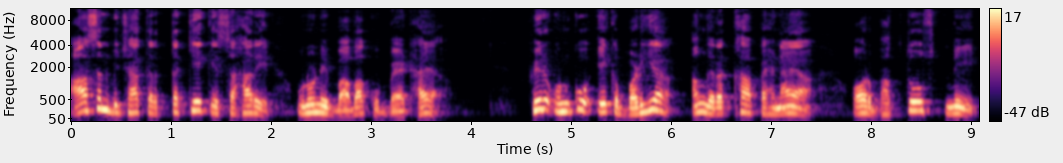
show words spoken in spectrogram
आसन बिछाकर तकिए के सहारे उन्होंने बाबा को बैठाया। फिर उनको एक बढ़िया अंग रखा पहनाया और भक्तों ने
